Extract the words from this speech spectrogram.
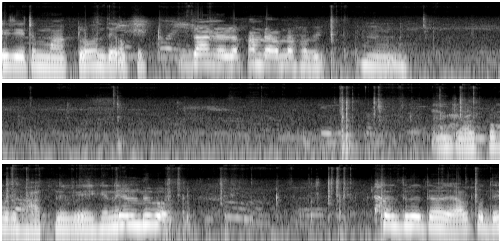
এই যে এটা মাখলো দে ওকে জানো কামড়া কামড়া খাবি। হুম। অল্প করে ভাত নেবে এখানে। তেল দিব? তেল দিলে দেওয়া অল্প দে।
